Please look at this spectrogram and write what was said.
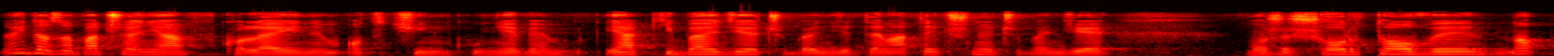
No i do zobaczenia w kolejnym odcinku. Nie wiem jaki będzie, czy będzie tematyczny, czy będzie może shortowy. No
